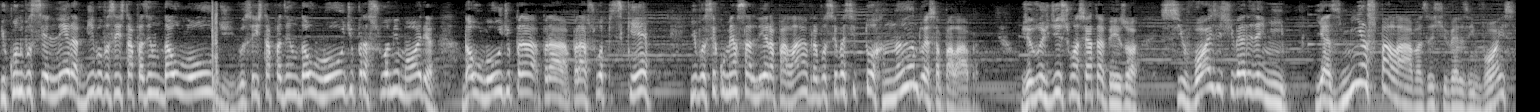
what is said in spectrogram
E quando você ler a Bíblia, você está fazendo download, você está fazendo download para a sua memória, download para a sua psique. E você começa a ler a palavra, você vai se tornando essa palavra. Jesus disse uma certa vez: ó, Se vós estiveres em mim e as minhas palavras estiveres em vós,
